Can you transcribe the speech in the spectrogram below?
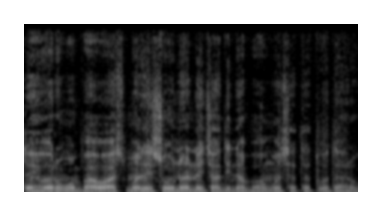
તહેવારોમાં ભાવ, આસમાને સોના અને ચાંદીના ભાવમાં સતત વધારો.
